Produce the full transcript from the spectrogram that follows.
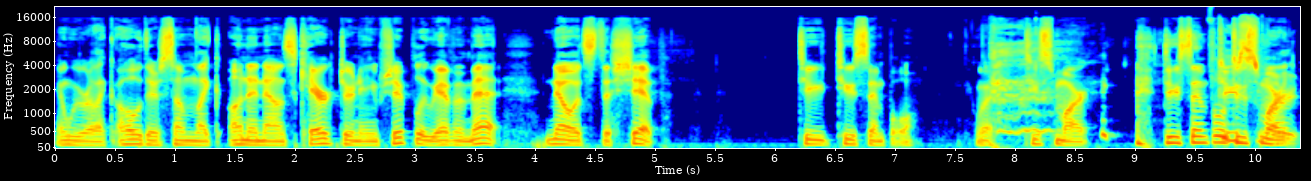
and we were like, oh, there's some like unannounced character named Shipley we haven't met. No, it's the ship. Too too simple. What? Too smart. too simple. Too, smart.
